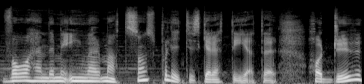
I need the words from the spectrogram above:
Vad händer med Ingvar Mattssons politiska rättigheter? Har du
